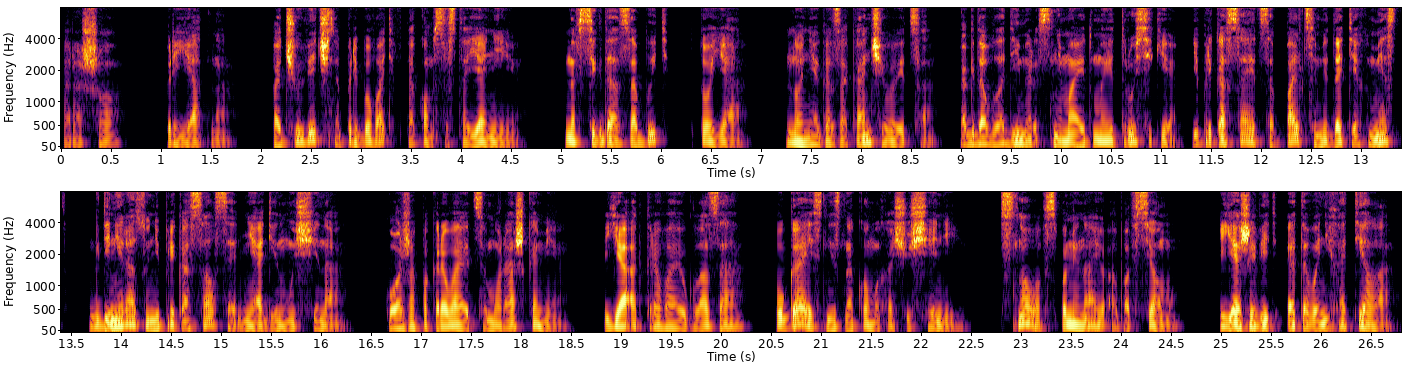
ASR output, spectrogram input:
Хорошо, приятно. Хочу вечно пребывать в таком состоянии. Навсегда забыть, кто я. Но нега заканчивается, когда Владимир снимает мои трусики и прикасается пальцами до тех мест, где ни разу не прикасался ни один мужчина. Кожа покрывается мурашками. Я открываю глаза, пугаясь незнакомых ощущений. Снова вспоминаю обо всем. Я же ведь этого не хотела.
